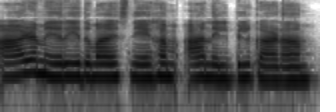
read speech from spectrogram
ആഴമേറിയതുമായ സ്നേഹം ആ നിൽപ്പിൽ കാണാം.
